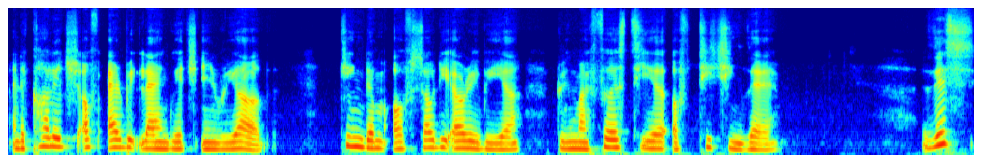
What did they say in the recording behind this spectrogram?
and the College of Arabic Language in Riyadh, Kingdom of Saudi Arabia, during my first year of teaching there. This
